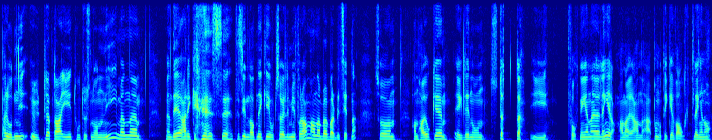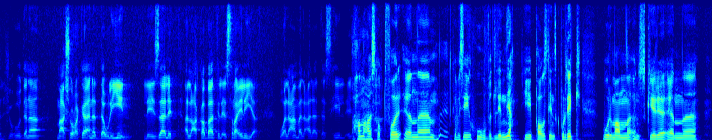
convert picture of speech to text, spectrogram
Perioden utløp da i 2009, men, eh, men det har ikke tilsynelatende ikke gjort så veldig mye for ham. Han har bare blitt sittende. Så han har jo ikke egentlig noen støtte i befolkningen lenger. Han er, han er, på en måte ikke valgt lenger nå. Han har stått for en si, hovedlinje i palestinsk politikk, hvor man ønsker en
